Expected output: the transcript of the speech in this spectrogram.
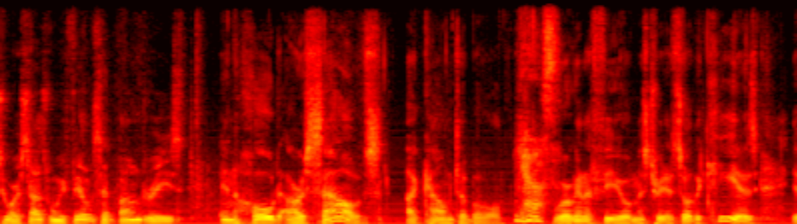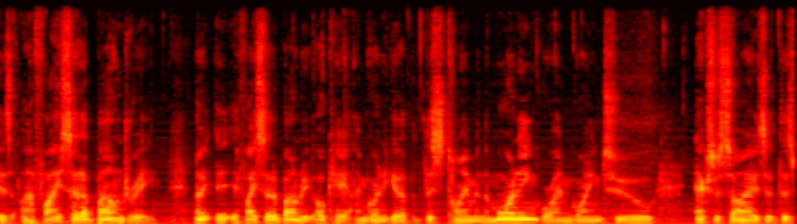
to ourselves when we fail to set boundaries and hold ourselves accountable. Yes. we're going to feel mistreated. So the key is is if I set a boundary. Now, if I set a boundary, okay, I'm going to get up at this time in the morning, or I'm going to exercise at this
